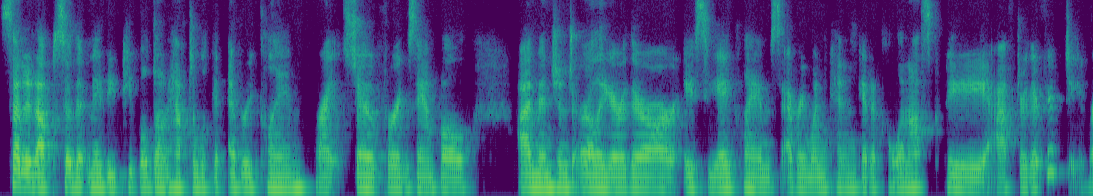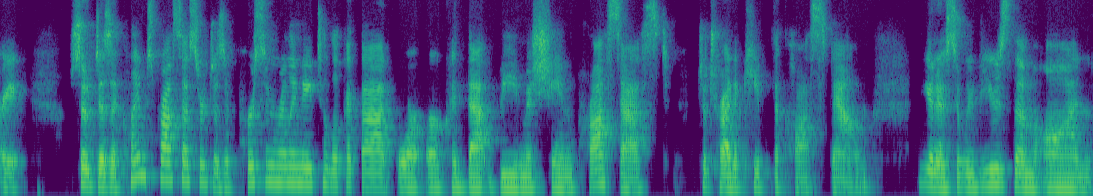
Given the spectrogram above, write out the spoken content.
set it up so that maybe people don't have to look at every claim, right? So, for example, I mentioned earlier there are ACA claims, everyone can get a colonoscopy after they're 50, right? So, does a claims processor, does a person really need to look at that, or, or could that be machine processed to try to keep the costs down? you know, so we've used them on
